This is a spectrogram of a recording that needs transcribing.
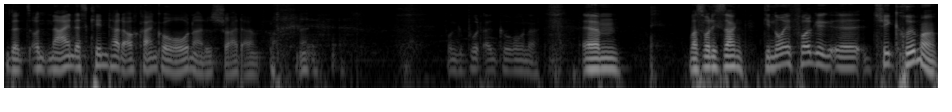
Das, und nein, das Kind hat auch kein Corona, das schreit einfach. Ne? Von Geburt an Corona. Ähm, was wollte ich sagen? Die neue Folge äh, Chick Krömer.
